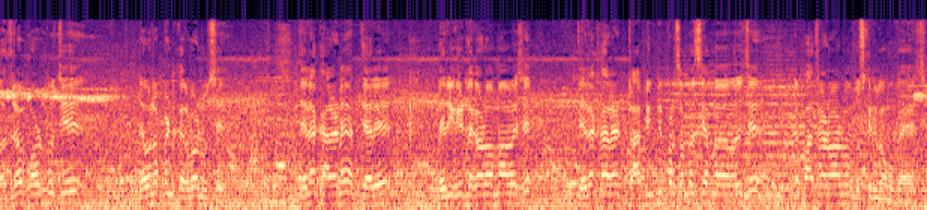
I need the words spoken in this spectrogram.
ભદ્ર ફોર્ટનું જે ડેવલપમેન્ટ કરવાનું છે, તેના કારણે અત્યારે બેરિકેડ લગાડવામાં આવે છે. તેના કારણે ટ્રાફિકની પણ સમસ્યા આવે છે અને પાથરણવાળમાં મુશ્કેલીમાં મુકાયા છે.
